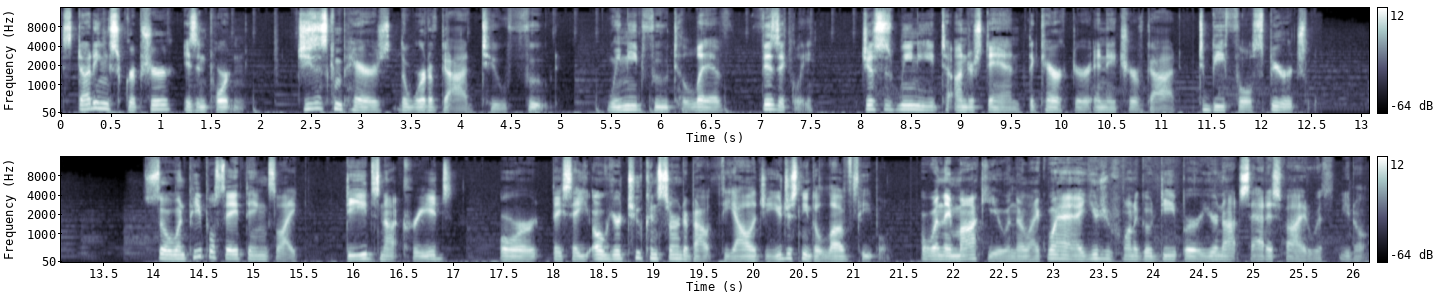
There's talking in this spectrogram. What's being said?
Studying Scripture is important. Jesus compares the Word of God to food. We need food to live physically, just as we need to understand the character and nature of God to be full spiritually. So when people say things like deeds, not creeds, or they say, oh, you're too concerned about theology, you just need to love people. Or when they mock you and they're like, well, you just want to go deeper, you're not satisfied with, you know,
